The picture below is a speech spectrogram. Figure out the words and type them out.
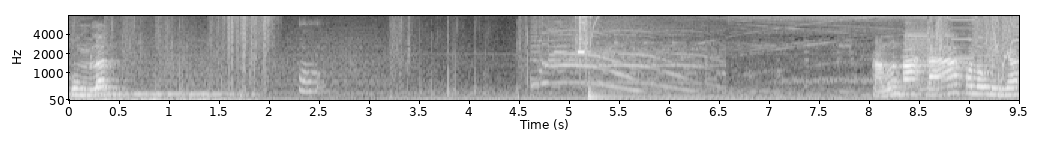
Hùng Lân Cảm ơn bạn đã follow mình nhé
